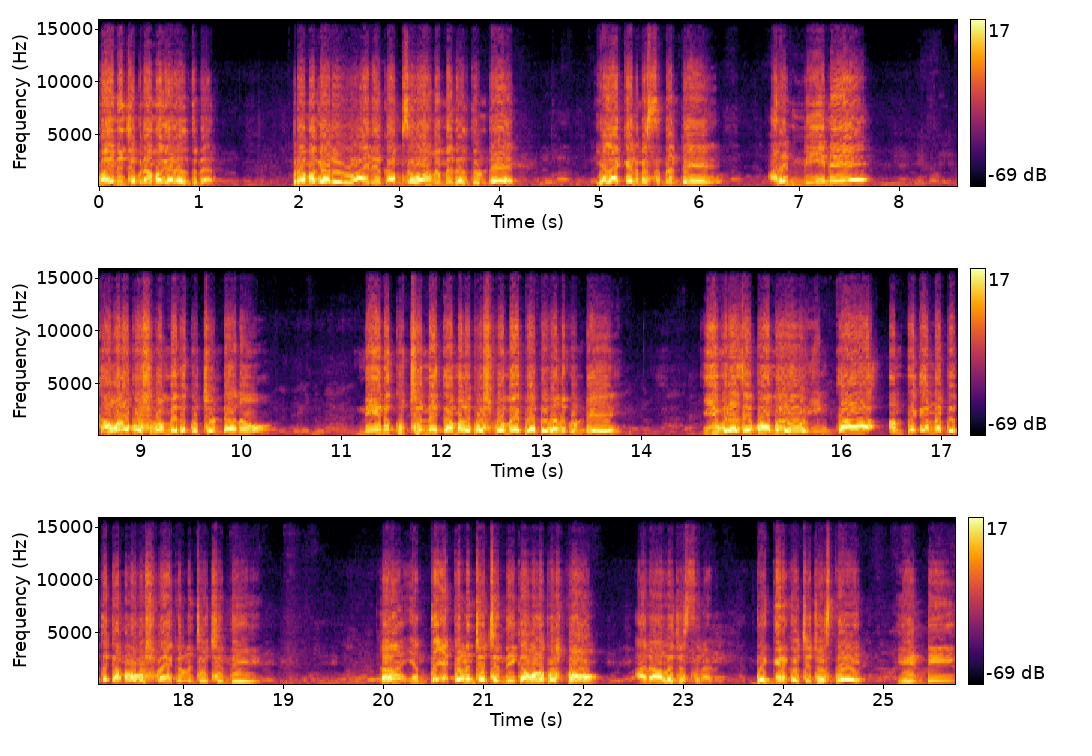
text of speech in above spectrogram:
పైనుంచి బ్రహ్మగారు వెళ్తున్నారు. బ్రహ్మగారు ఆయన యొక్క అంశవాహనం మీద వెళ్తుంటే ఎలా కనిపిస్తుందంటే అరే నేనే కమల పుష్పం మీద కూర్చుంటాను. నేను కూర్చున్న కమల పుష్పమే పెద్దదనుకుంటే ఈ వ్రజభూమిలో ఇంకా అంతకన్నా పెద్ద కమల పుష్పం ఎక్కడి నుంచి వచ్చింది? ఎంత ఎక్కడి నుంచి వచ్చింది ఈ కమల పుష్పం? అని ఆలోచిస్తున్నాడు. దగ్గరికి వచ్చి చూస్తే ఏంటి?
